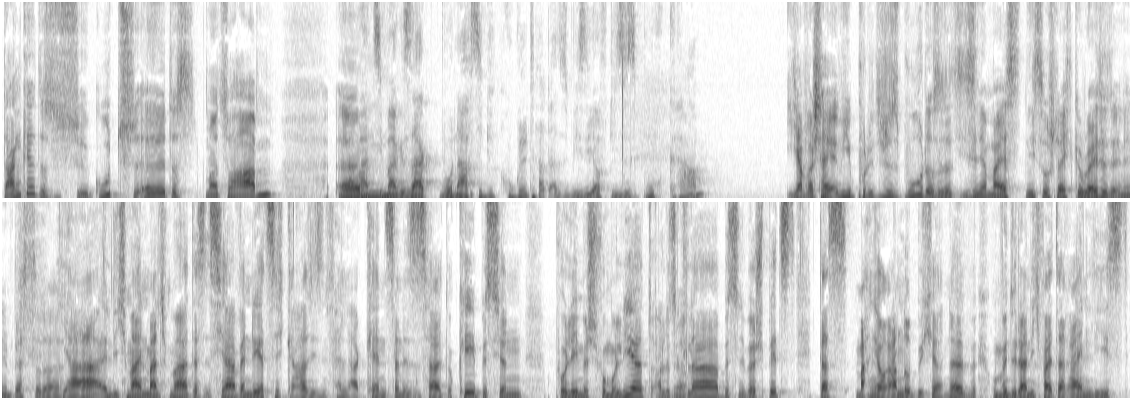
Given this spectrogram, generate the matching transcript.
danke, das ist äh, gut, äh, das mal zu haben. Aber hat Ähm, sie mal gesagt, wonach sie gegoogelt hat, also wie sie auf dieses Buch kam? Ja, wahrscheinlich irgendwie ein politisches Buch oder so. Die sind ja meist nicht so schlecht geratet in den Bestseller. Ja, und ich meine, manchmal, das ist ja, wenn du jetzt nicht gerade diesen Verlag kennst, dann ist es halt, okay, bisschen polemisch formuliert, alles klar, bisschen überspitzt. Das machen ja auch andere Bücher, ne? Und wenn du da nicht weiter reinliest,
